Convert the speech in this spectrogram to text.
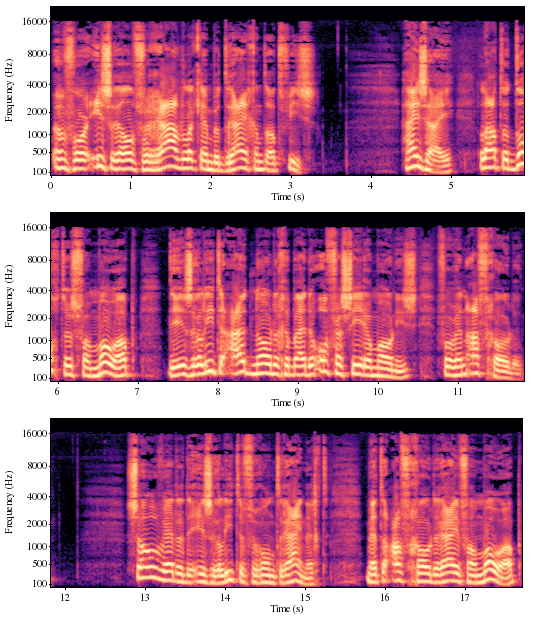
een voor Israël verraderlijk en bedreigend advies. Hij zei: Laat de dochters van Moab de Israëlieten uitnodigen bij de offerceremonies voor hun afgoden. Zo werden de Israëlieten verontreinigd met de afgoderij van Moab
